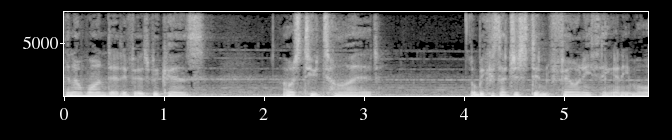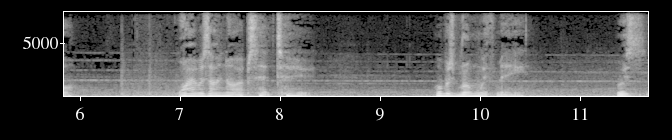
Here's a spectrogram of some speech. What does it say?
Then I wondered if it was because I was too tired, or because I just didn't feel anything anymore. Why was I not upset too? What was wrong with me? Was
